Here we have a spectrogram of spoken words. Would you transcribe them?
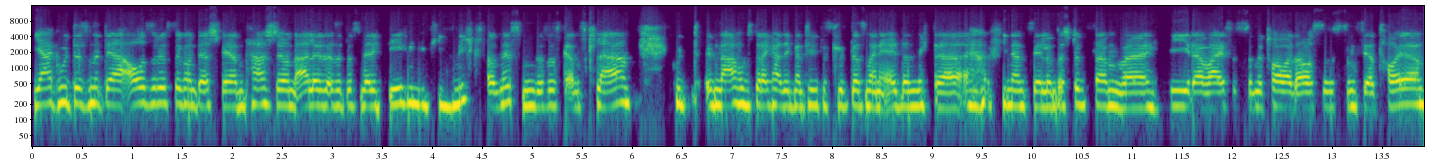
ja, gut, das mit der Ausrüstung und der schweren Tasche und alles, also das werde ich definitiv nicht vermissen, das ist ganz klar. Gut, im Nachwuchsbereich hatte ich natürlich das Glück, dass meine Eltern mich da finanziell unterstützt haben, weil wie jeder weiß, ist so eine Torwart-Ausrüstung sehr teuer.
